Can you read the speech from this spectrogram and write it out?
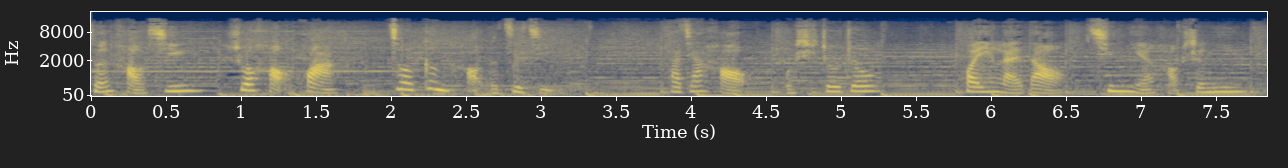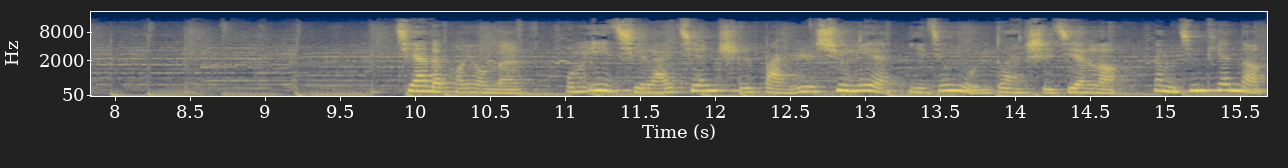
存好心，说好话，做更好的自己。大家好，我是周周，欢迎来到青年好声音。亲爱的朋友们，我们一起来坚持百日训练已经有一段时间了。那么今天呢，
